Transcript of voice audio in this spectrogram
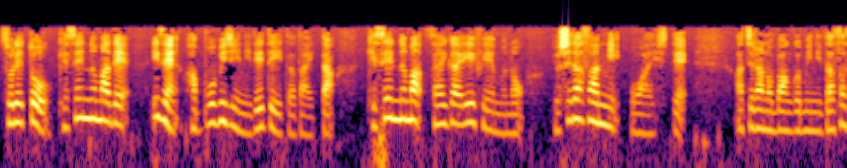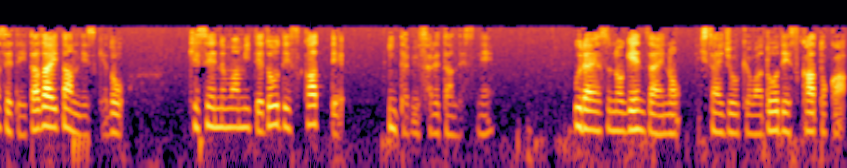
それと、気仙沼で以前、八方美人に出ていただいた、気仙沼災害 FM の吉田さんにお会いして、あちらの番組に出させていただいたんですけど、気仙沼見てどうですかってインタビューされたんですね。浦安の現在の被災状況はどうですかとか、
